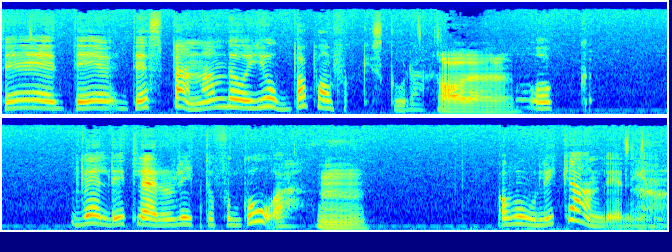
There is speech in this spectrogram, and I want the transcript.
det, det, det är spännande att jobba på en folkhögskola Ja, det är det. och väldigt lärorikt att få gå Mm. Av olika anledningar.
